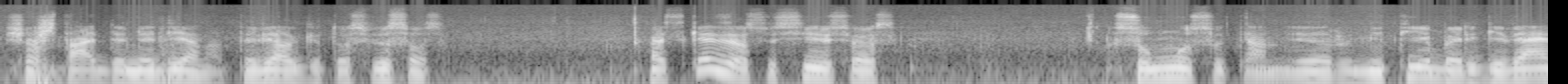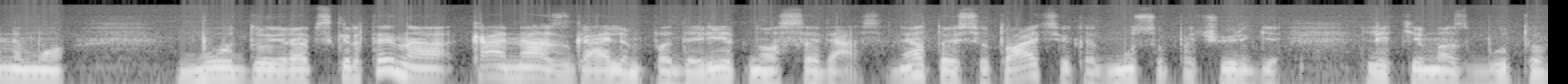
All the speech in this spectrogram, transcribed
šeštadienio dieną. Tai vėlgi tos visos askezės susijusios su mūsų ten ir mytyba, ir gyvenimu, būdų ir apskritai, na, ką mes galim padaryti nuo savęs, ne, toj situacijai, kad mūsų pačių irgi likimas būtų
